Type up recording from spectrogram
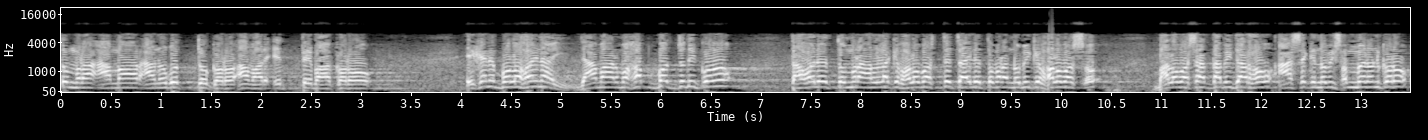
তোমরা আমার আনুগত্য করো আমার ইত্তেবা করো এখানে বলা হয় নাই যে আমার মহাব্বত যদি করো, তাহলে তোমরা আল্লাহকে ভালোবাসতে চাইলে তোমরা নবীকে ভালোবাসো। ভালোবাসার দাবিদার হও, আশেকে নবী সম্মেলন করো।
